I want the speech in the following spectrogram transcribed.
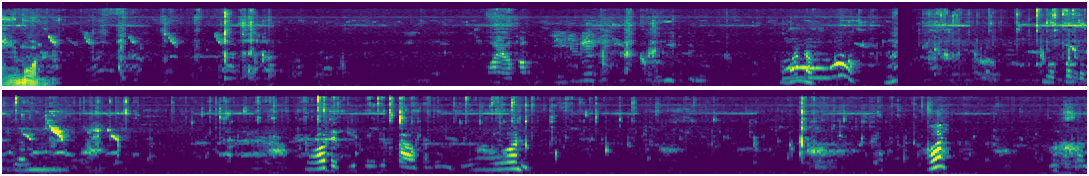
ของยี่มนว่าน่ะหมนแบบเพื่อนโอ้เด็กกินเป็นเปล่ากันด้วยณโอ้ลูกสั้น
